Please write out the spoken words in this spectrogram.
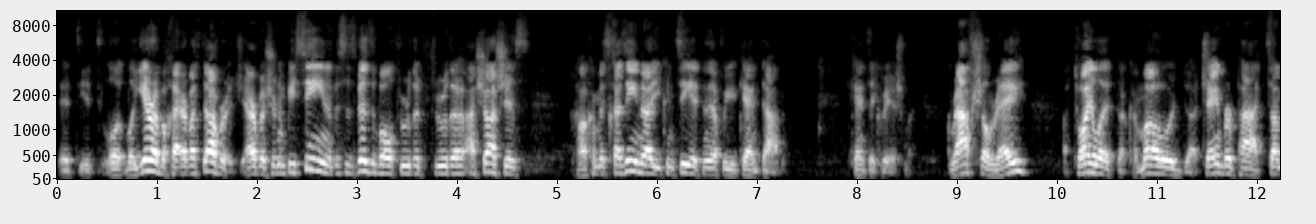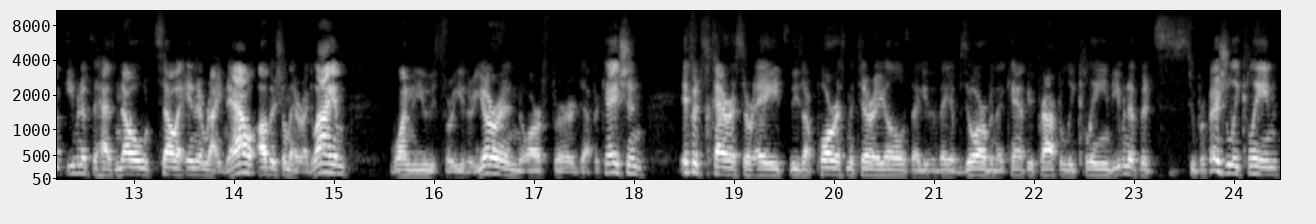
it, it's loyera b'chayervas davrich. Erva shouldn't be seen, and this is visible through the through the ashashis. Hakam is chazina, you can see it, and therefore you can't daven. You can't say kriyashma. Graf shalrei, a toilet, a commode, a chamber pot, some even if it has no tzoa in it right now, avish raglayim, one used for either urine or for defecation. If it's cheres or eitz, these are porous materials. They, they absorb and they can't be properly cleaned. Even if it's superficially clean,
